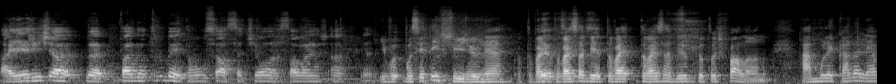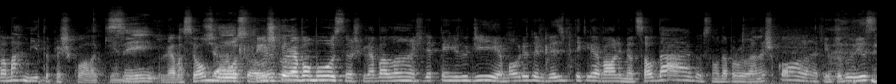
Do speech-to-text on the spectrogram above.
aí a gente já né, faz, não, tudo bem, então vamos, sei lá, sete horas, tal, vai, ah, né? E vo- você tem filho, né? Tu vai, tu vai saber, tu vai, tu vai saber do que eu tô te falando. A molecada leva marmita pra escola aqui, Sim. né? Leva seu Já, almoço. tô tem uns que levam almoço, tem uns que levam lanche, depende do dia. A maioria das vezes tem que levar um alimento saudável, senão dá problema na escola, né? Tem tudo isso.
